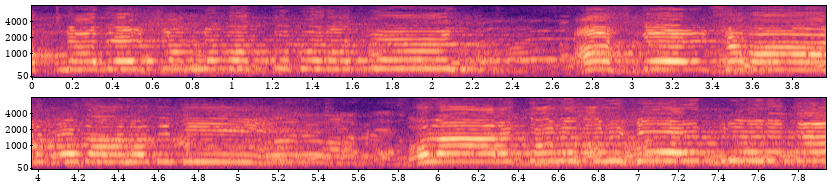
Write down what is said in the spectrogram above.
আপনাদের সামনে বক্তব্য রাখবেন আজকের সবার প্রধান অতিথি ভোলার গণমানুষের প্রিয় নেতা,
